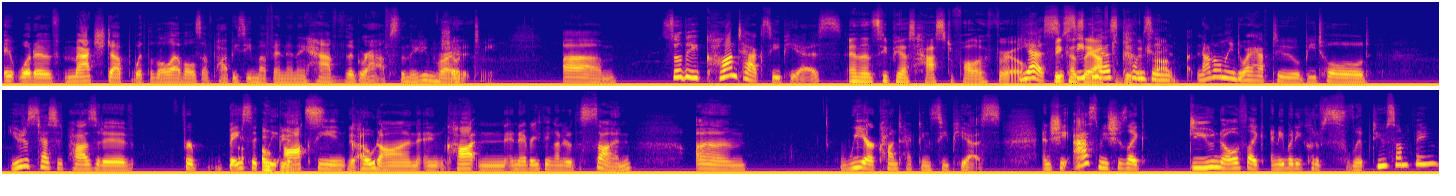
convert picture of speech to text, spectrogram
it would have matched up with the levels of Poppy seed Muffin, and they have the graphs, and they even Right. showed it to me. Um, so they contact CPS. And then CPS has to follow through. Yes, so because CPS they have to do their comes job. in. Not only do I have to be told, you just tested positive for basically Opiates, oxy and yeah. codon and cotton and everything under the sun. Um, we are contacting CPS, and she asked me, she's like, "Do you know if like anybody could have slipped you something?"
